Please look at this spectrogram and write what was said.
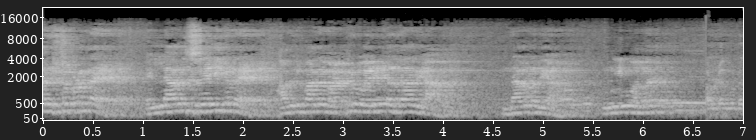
എല്ലാവരും ഇഷ്ടപ്പെടണ്ടേ? എല്ലാവരും സ്നേഹിക്കട്ടെ? അതിൽ പറഞ്ഞ മറ്റൊരു വരി എന്താ എന്താണെന്നറിയാം? എന്താണെന്നറിയാ നീ വന്ന് ആരുടെ കൂടെ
